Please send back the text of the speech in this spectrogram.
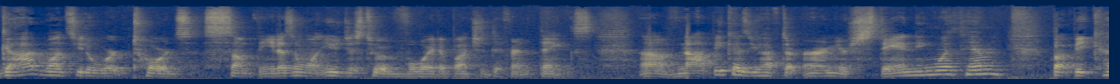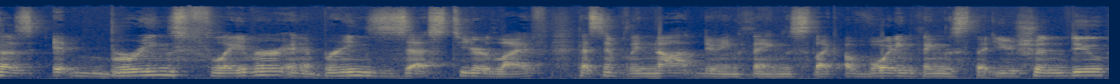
God wants you to work towards something. He doesn't want you just to avoid a bunch of different things. Um, not because you have to earn your standing with Him, but because it brings flavor and it brings zest to your life that simply not doing things, like avoiding things that you shouldn't do,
